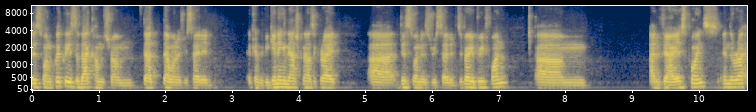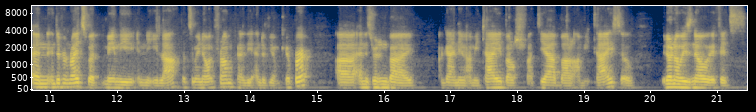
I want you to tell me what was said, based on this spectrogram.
this one quickly. So that comes from, that, that one is recited at kind of the beginning of the Ashkenazic rite. Uh, this one is recited, it's a very brief one, um, at various points in the in, in different rites, but mainly in the Ilah, that's where we know it from, kind of the end of Yom Kippur. Uh, and it's written by a guy named Amitai Bar Shvatia Bar Amitai. So we don't always know if it's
